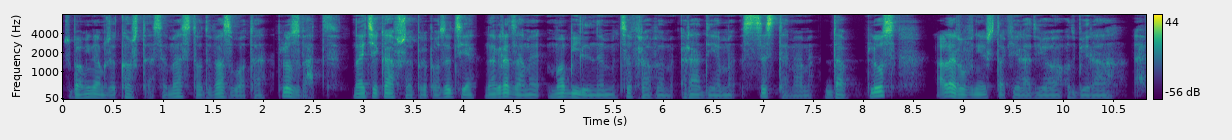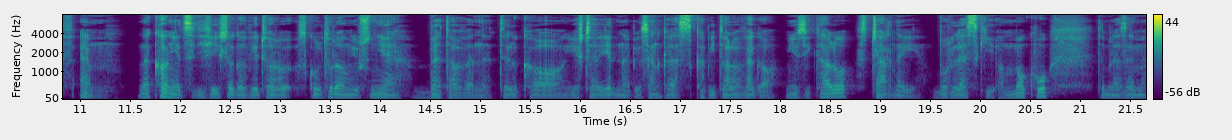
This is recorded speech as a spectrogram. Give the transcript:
Przypominam, że koszt SMS to 2 zł plus VAT. Najciekawsze propozycje nagradzamy mobilnym cyfrowym radiem z systemem DAB+, ale również takie radio odbiera FM. Na koniec dzisiejszego wieczoru z kulturą już nie Beethoven, tylko jeszcze jedna piosenka z kapitolowego musicalu, z czarnej burleski o moku. Tym razem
